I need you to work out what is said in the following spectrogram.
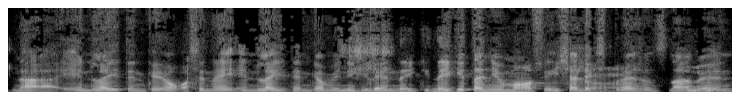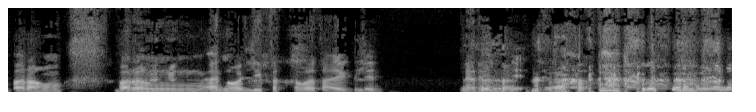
na-enlighten kayo kasi na-enlighten kami ni Glenn. Nakikita niyo yung mga facial expressions namin. Parang, parang ano, lipat na ba tayo, Glenn? Pero hindi, di ba? Pero kung ano,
